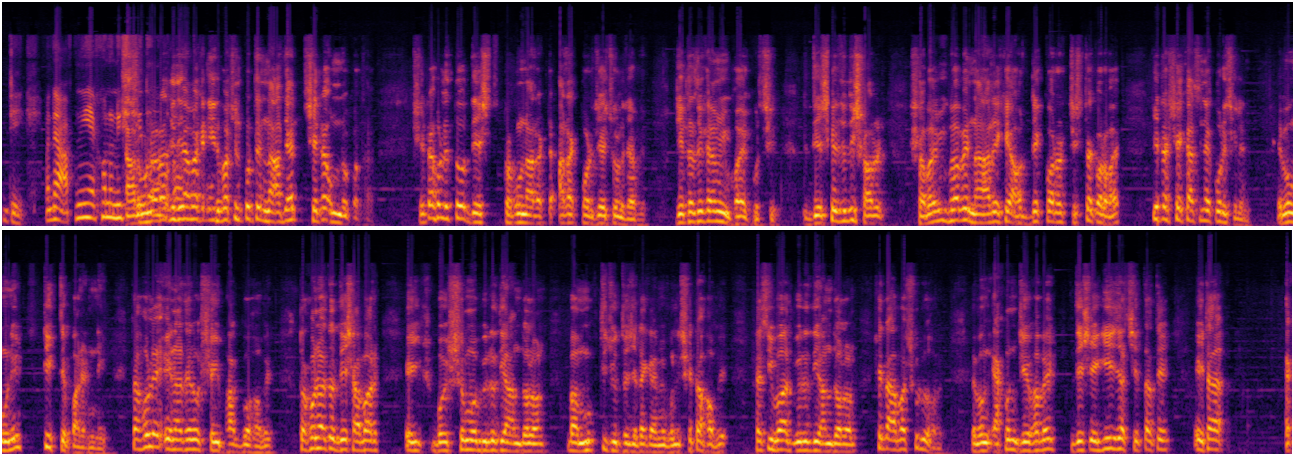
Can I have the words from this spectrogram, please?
জি মানে আপনি এখনও নিশ্চিত ওনারা যদি আমাকে নির্বাচন করতে না দেন সেটা অন্য কথা। সেটা হলে তো দেশ তখন আর একটা আর এক পর্যায়ে চলে যাবে। যেটা থেকে আমি ভয় করছি। দেশকে যদি স্বাভাবিকভাবে না রেখে অর্ধেক করার চেষ্টা করা হয় যেটা শেখ হাসিনা করেছিলেন এবং উনি টিকতে পারেননি তাহলে এনাদেরও সেই ভাগ্য হবে। তখন হয়তো দেশ আবার এই বৈষম্য বিরোধী আন্দোলন বা মুক্তিযুদ্ধ যেটাকে আমি বলি সেটা হবে। ফ্যাসিবাদ বিরোধী আন্দোলন সেটা আবার শুরু হবে। এবং এখন যেভাবে দেশ এগিয়ে যাচ্ছে তাতে এটা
